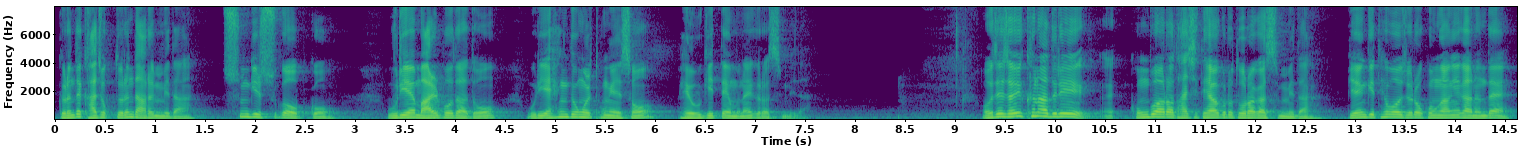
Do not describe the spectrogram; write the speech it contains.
그런데 가족들은 다릅니다. 숨길 수가 없고 우리의 말보다도 우리의 행동을 통해서 배우기 때문에 그렇습니다. 어제 저희 큰아들이 공부하러 다시 대학으로 돌아갔습니다. 비행기 태워주러 공항에 가는데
